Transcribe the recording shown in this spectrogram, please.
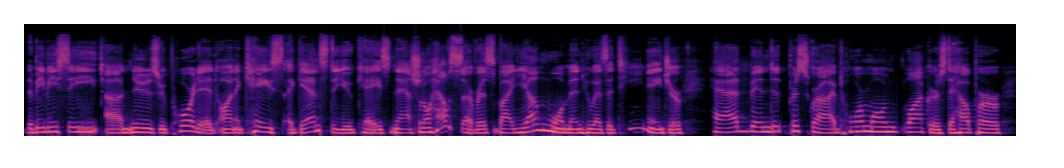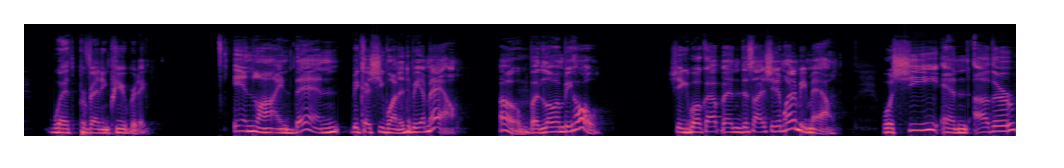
The BBC uh, News reported on a case against the UK's National Health Service by a young woman who, as a teenager, had been prescribed hormone blockers to help her with preventing puberty. In line then because she wanted to be a male. Oh, but lo and behold, she woke up and decided she didn't want to be male. Well, she and other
